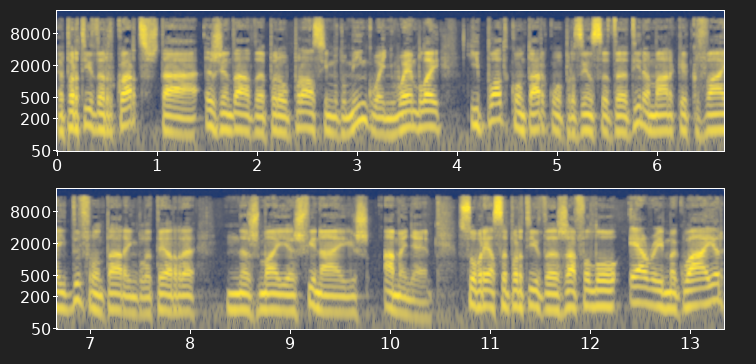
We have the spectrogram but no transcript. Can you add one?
A partida recorte está agendada para o próximo domingo em Wembley e pode contar com a presença da Dinamarca que vai defrontar a Inglaterra nas meias finais amanhã. Sobre essa partida já falou Harry Maguire,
